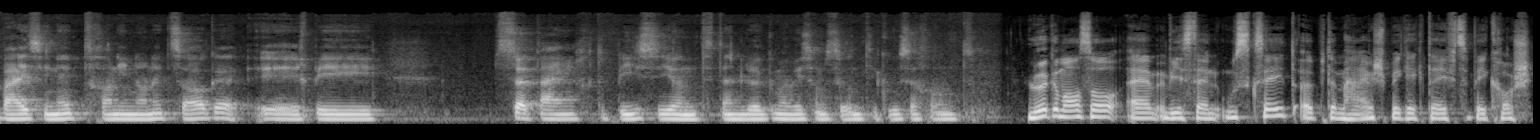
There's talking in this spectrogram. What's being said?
weiß ich nicht, kann ich noch nicht sagen. Ich bin, sollte eigentlich dabei sein und dann schauen wir, wie es am Sonntag rauskommt. Schauen wir mal so, ähm, wie es dann aussieht, ob du im Heimspiel gegen den FCB kannst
